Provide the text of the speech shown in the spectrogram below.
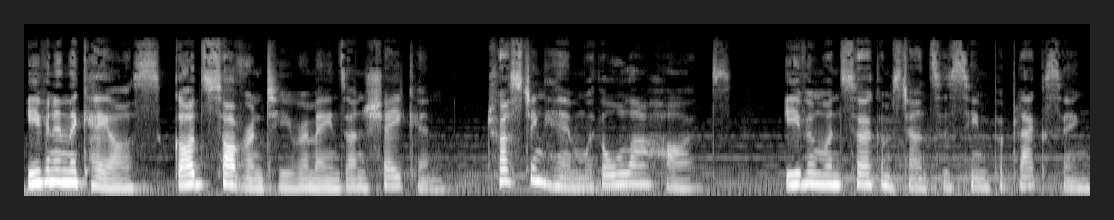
Even in the chaos, God's sovereignty remains unshaken. Trusting him with all our hearts, even when circumstances seem perplexing,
